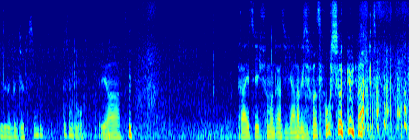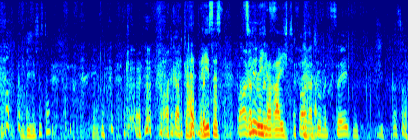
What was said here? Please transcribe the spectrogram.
dieser Begriff ist ein bisschen doof. Ja. 30, 35 Jahren habe ich sowas auch schon gemacht. Und wie hieß es dann? Fahrradtour da hieß es Ziel nicht mit, erreicht. Fahrradtour mit Zelten. Achso.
